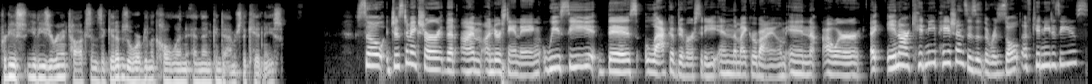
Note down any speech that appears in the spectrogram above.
produce these uremic toxins that get absorbed in the colon and then can damage the kidneys. So, just to make sure that I'm understanding, we see this lack of diversity in the microbiome in our in our kidney patients. Is it the result of kidney disease?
